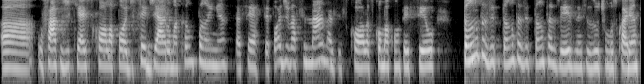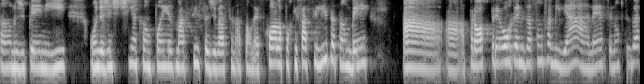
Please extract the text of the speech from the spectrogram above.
Uh, o fato de que a escola pode sediar uma campanha, tá certo? Você pode vacinar nas escolas, como aconteceu tantas e tantas e tantas vezes nesses últimos 40 anos de PNI, onde a gente tinha campanhas maciças de vacinação na escola, porque facilita também a, a própria organização familiar, né? Você não precisa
